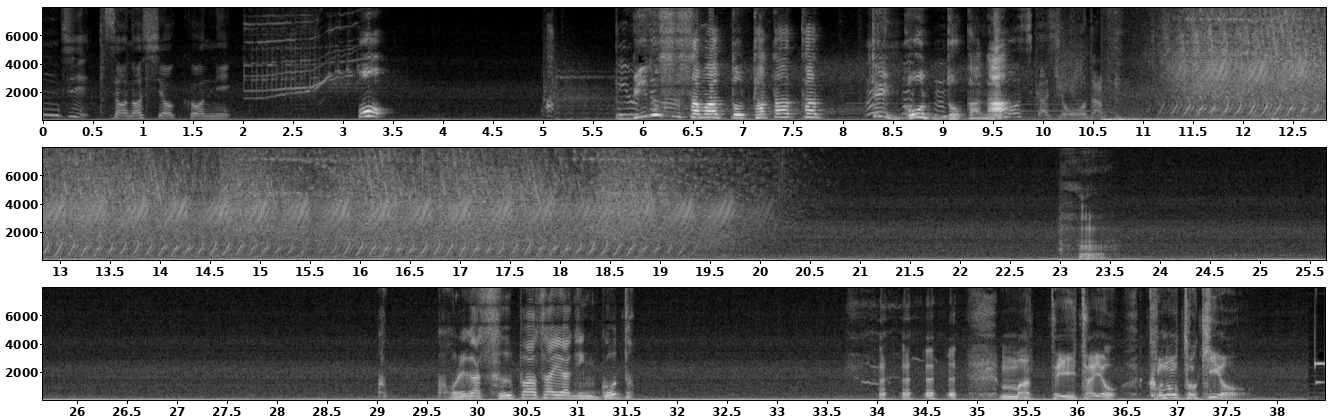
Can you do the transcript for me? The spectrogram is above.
おビルス様と戦ってゴッドかな？これがスーパーサイヤ人ゴッド 待っていたよこの時を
